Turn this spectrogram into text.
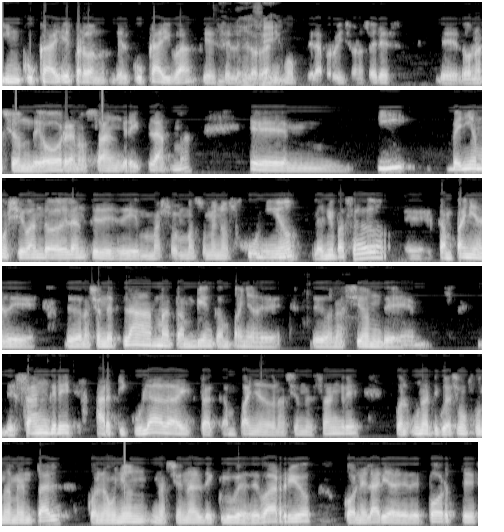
eh, perdón, del CUCAIBA, que es el, organismo de la provincia de Buenos Aires de donación de órganos, sangre y plasma, eh, y veníamos llevando adelante desde más o, más o menos junio del año pasado, eh, campañas de, donación de plasma, también campañas de, donación de, sangre, articulada esta campaña de donación de sangre con una articulación fundamental con la Unión Nacional de Clubes de Barrio, con el área de deportes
